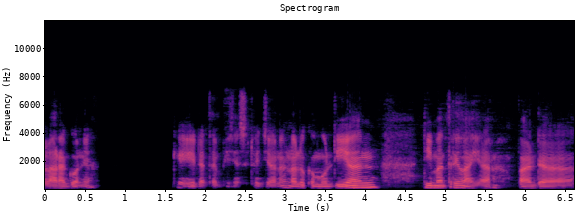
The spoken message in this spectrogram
Laragon ya. Oke, database-nya sudah jalan. Lalu kemudian di materi layar pada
